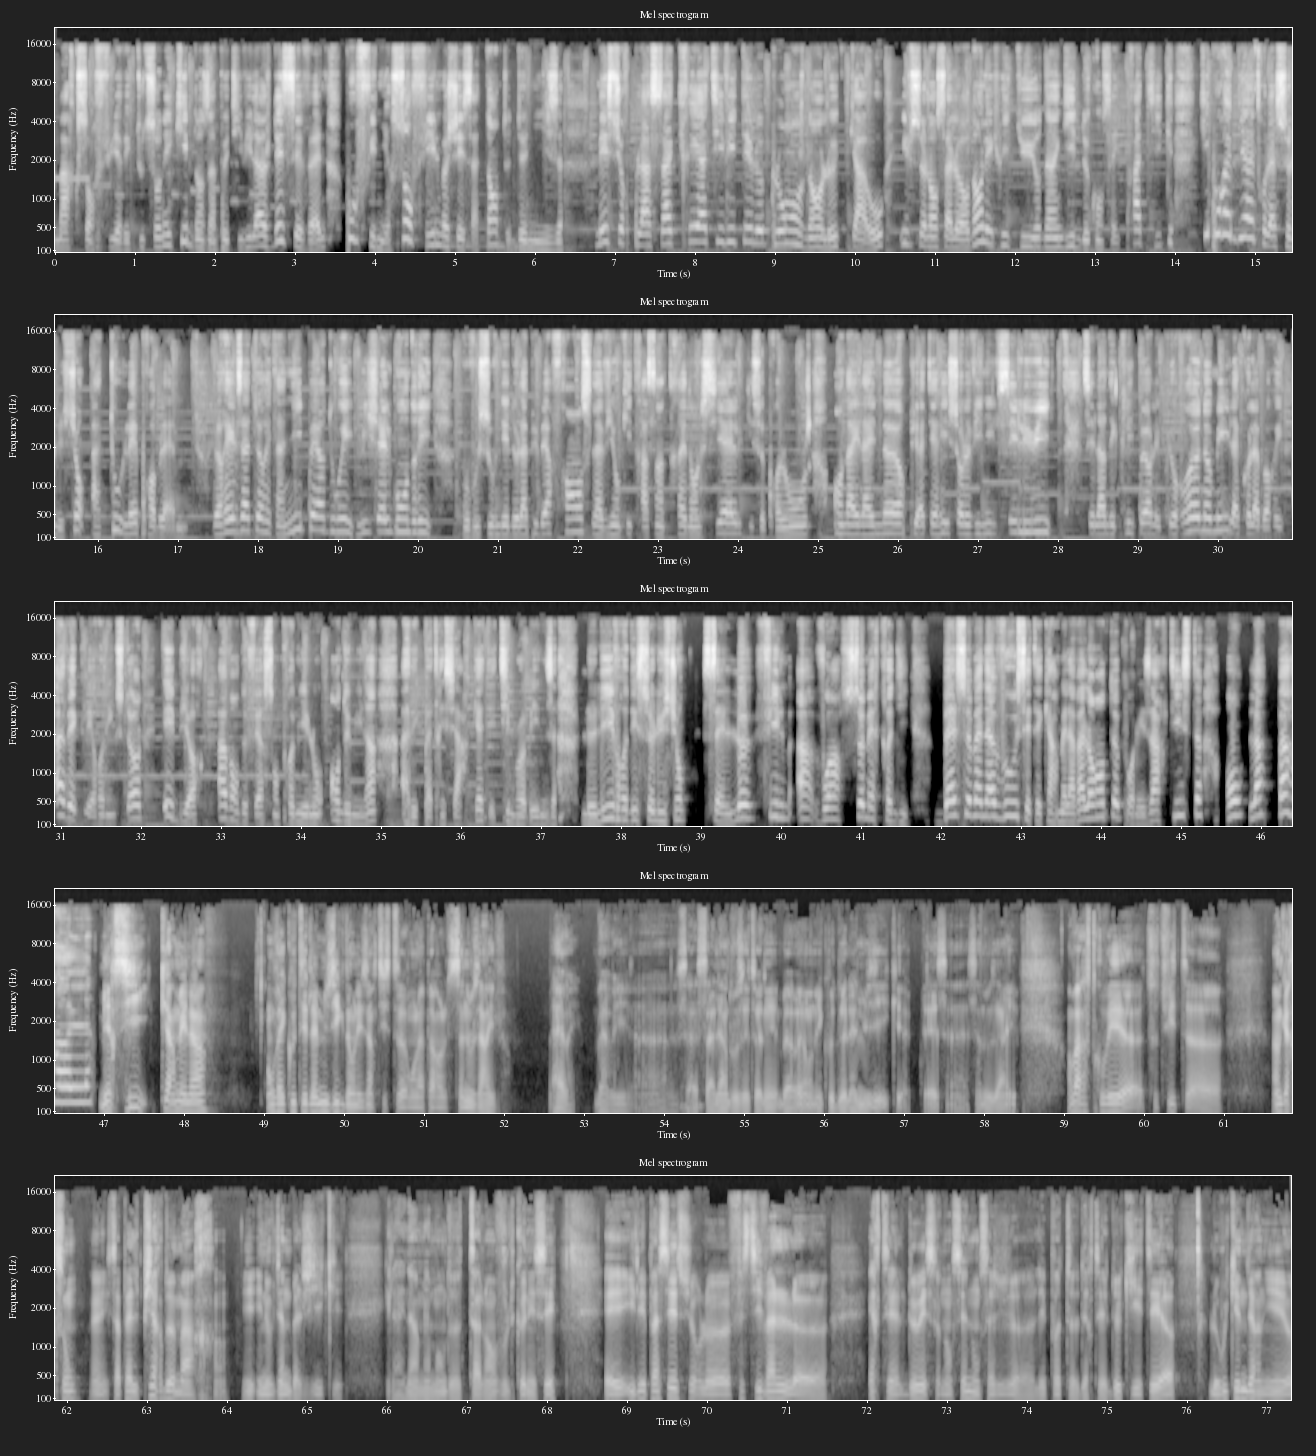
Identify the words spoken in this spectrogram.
Marc s'enfuit avec toute son équipe dans un petit village des Cévennes pour finir son film chez sa tante Denise. Mais sur place, sa créativité le plonge dans le chaos. Il se lance alors dans l'écriture d'un guide de conseils pratiques qui pourrait bien être la solution à tous les problèmes. Le réalisateur est un hyper doué, Michel Gondry. Vous vous souvenez de La Pubère France, l'avion qui trace un trait dans le ciel, qui se prolonge en eyeliner, puis atterrit sur le vinyle, c'est lui. C'est l'un des clippers les plus renommé, il a collaboré avec les Rolling Stones et Björk avant de faire son premier long en 2001 avec Patricia Arquette et Tim Robbins. Le livre des solutions c'est le film à voir ce mercredi. Belle semaine à vous, c'était Carmela Valente. Pour les artistes, ont la parole. Merci Carmela. On va écouter de la musique dans Les artistes ont la parole, ça nous arrive. Ah. Bah oui, euh, ça, a l'air de vous étonner. Bah ouais, on écoute de la musique, et ça, nous arrive. On va retrouver euh, tout de suite euh, un garçon. Hein, il s'appelle Pierre Demar. Il, il nous vient de Belgique. il a énormément de talent, vous le connaissez. Et il est passé sur le festival RTL2 et son enseigne. On salue les potes d'RTL2 qui étaient le week-end dernier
